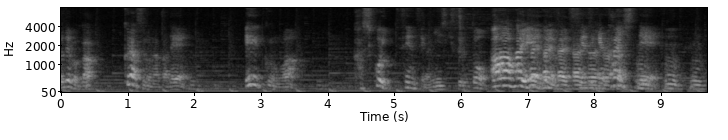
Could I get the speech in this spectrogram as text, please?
例えばがクラスの中で A 君は賢いって先生が認識するとああはいはいはいはいはい成績に対してうんうん。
